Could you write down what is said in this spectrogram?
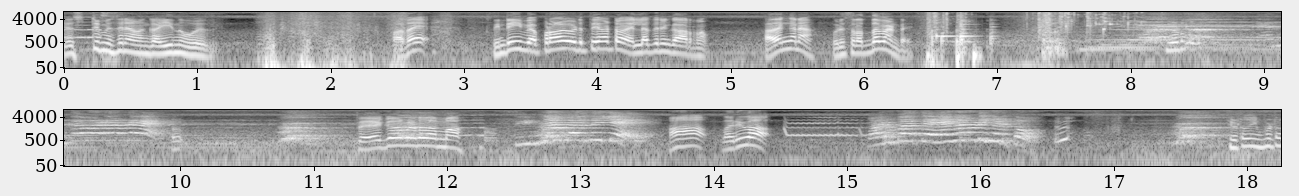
ജസ്റ്റ് മിസ്സിനെ അവൻ കയ്യിൽ നിന്ന് പോയത്. അതെ നിന്റെ ഈ വെപ്രാളം എടുത്തയാട്ടോ എല്ലാത്തിനും കാരണം. അതെങ്ങനാ? ഒരു ശ്രദ്ധ വേണ്ടേ? തേങ്ങ വേണതമ്മ തിന്നാൻ വരുന്നില്ലേ? ആ വരുവാ. ചേട്ടാ ഇവിടെ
